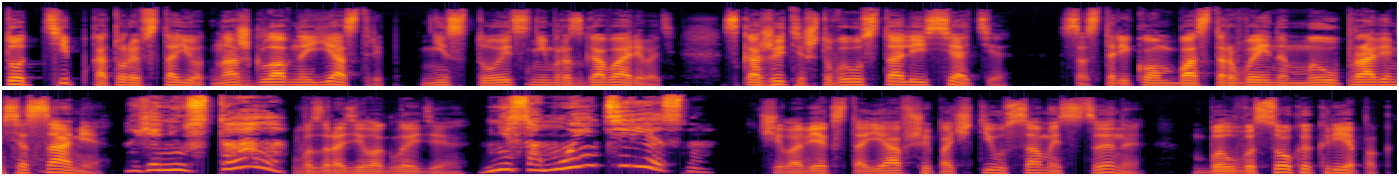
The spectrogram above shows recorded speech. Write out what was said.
Тот тип, который встает, наш главный ястреб. Не стоит с ним разговаривать. Скажите, что вы устали и сядьте. Со стариком Бастер Вейном мы управимся сами!» «Но я не устала!» — возразила Гледия. «Мне самой интересно!» Человек, стоявший почти у самой сцены, был высок и крепок,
